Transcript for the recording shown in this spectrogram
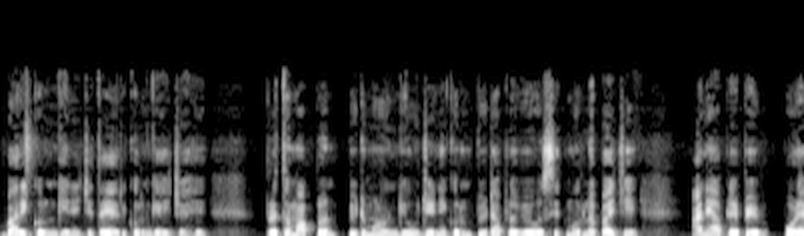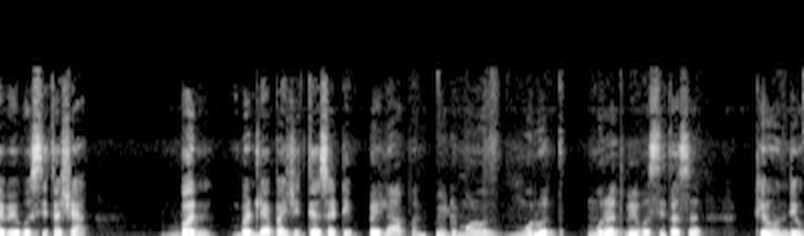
बारीक करून घेण्याची तयारी करून घ्यायची आहे. प्रथम आपण पीठ मळून घेऊ जेणेकरून पीठ आपलं व्यवस्थित मुरलं पाहिजे आणि आपल्या पे पोळ्या व्यवस्थित अशा बन बनल्या पाहिजेत. त्यासाठी पहिला आपण पीठ मळून मुरत मुरत व्यवस्थित असं ठेवून देऊ.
